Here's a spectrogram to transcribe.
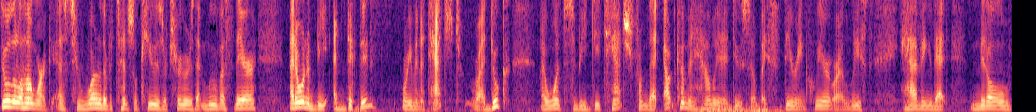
Do a little homework as to what are the potential cues or triggers that move us there I don't want to be addicted or even attached or aduk. I want to be detached from that outcome, and how am I going to do so? By steering clear, or at least having that middle,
